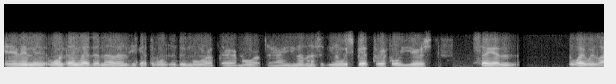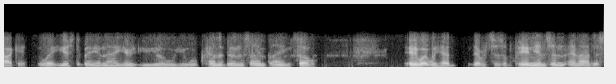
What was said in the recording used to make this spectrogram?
And then the, one thing led to another, and he got to wanting to do more up there, more up there, you know. And I said, you know, we spent three or four years saying the way we like it, the way it used to be, and now you're, you know, you were kind of doing the same thing. So anyway, we had differences of opinions, and and I just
